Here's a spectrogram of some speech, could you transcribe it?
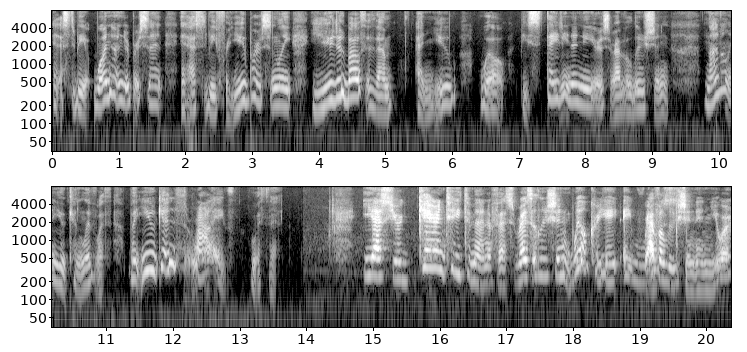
it has to be at 100%. It has to be for you personally. You do both of them, and you will be stating a New Year's revolution not only you can live with, but you can thrive with it. Yes, you're guaranteed to manifest. Resolution will create a revolution in your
